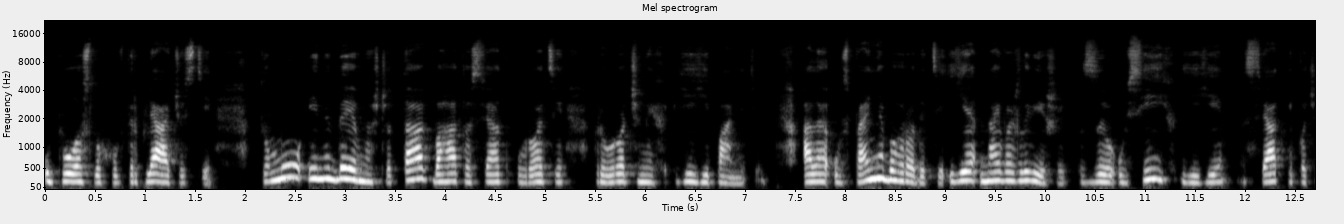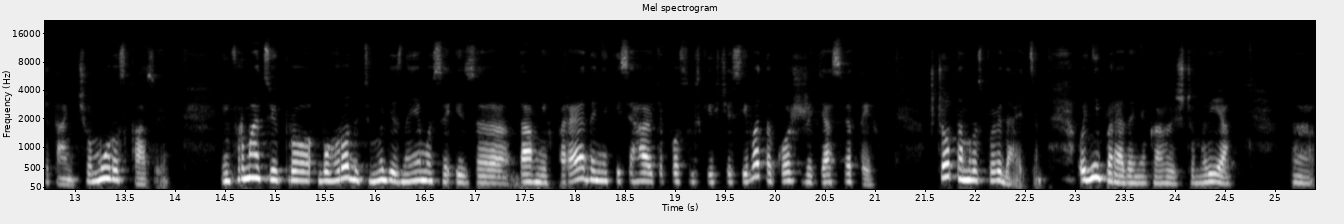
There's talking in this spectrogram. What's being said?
у послуху, в терплячості. Тому і не дивно, що так багато свят у році приурочених її пам'яті. Але Успення Богородиці є найважливіший з усіх її свят і почитань. Чому розказую? Інформацію про Богородицю ми дізнаємося із е, давніх передань, які сягають апостольських часів, а також життя святих. Що там розповідається? Одні передання кажуть, що Марія е,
